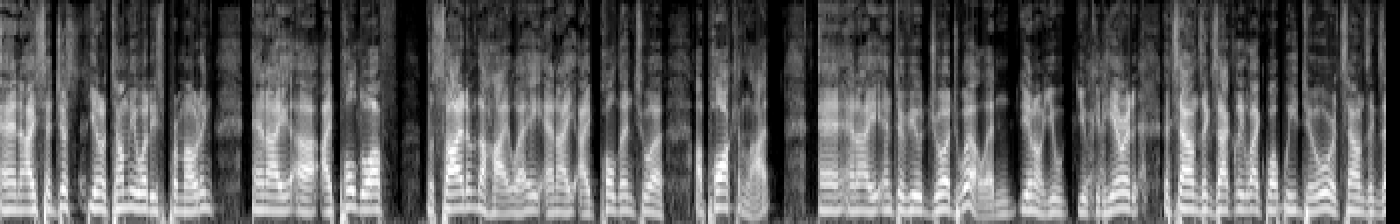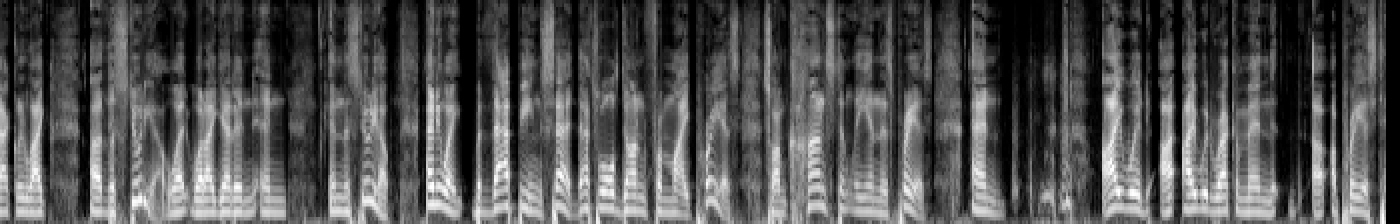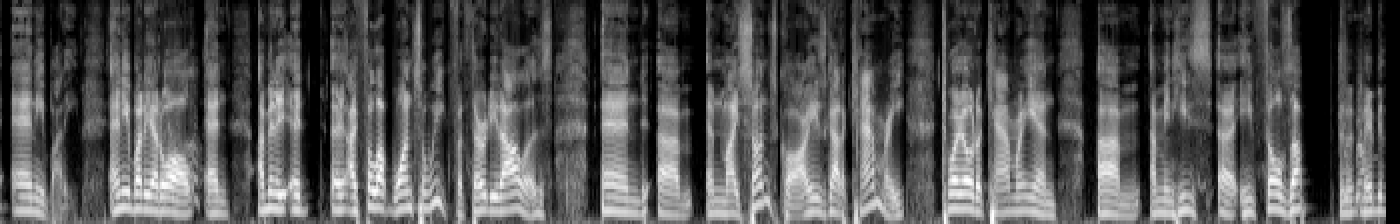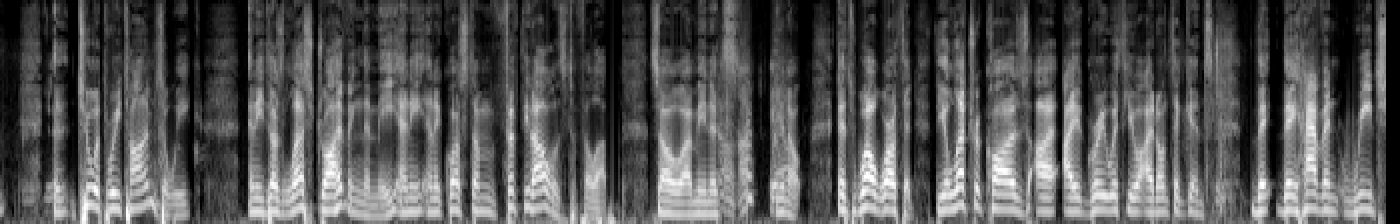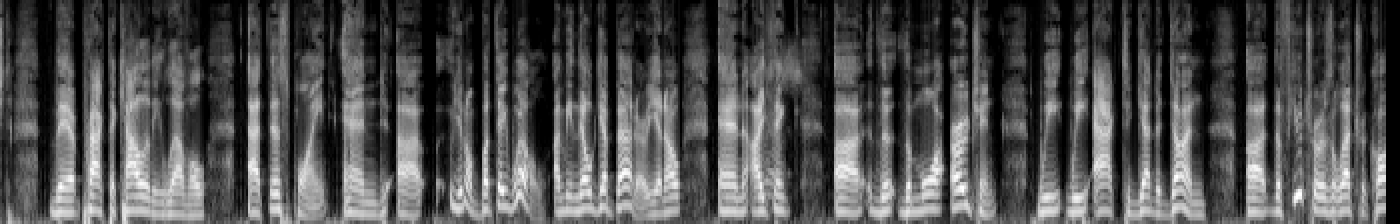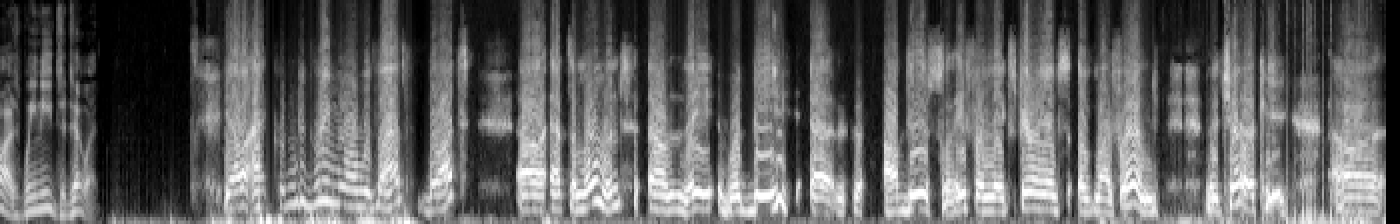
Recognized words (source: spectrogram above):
and I said just you know tell me what he's promoting, and I uh, I pulled off the side of the highway and I, I pulled into a, a parking lot and, and I interviewed George Will and you know you you could hear it it sounds exactly like what we do or it sounds exactly like uh, the studio what what I get in in in the studio. Anyway, but that being said, that's all done from my Prius. So I'm constantly in this Prius. And I would I, I would recommend a, a, Prius to anybody, anybody at all. And I mean, it, it I fill up once a week for thirty dollars, and um, and my son's car, he's got a Camry, Toyota Camry, and um, I mean, he's uh, he fills up maybe uh, two or three times a week, and he does less driving than me, and he and it costs him fifty dollars to fill up. So I mean, it's uh-huh. yeah. you know, it's well worth it. The electric cars, I, I agree with you. I don't think it's they they haven't reached their practicality level at this point, and uh, you know, but they will. I mean, they'll get better. You know, and I yes. think uh, the the more urgent we we act to get it done, uh, the future is electric cars. We need to do it. Yeah, I couldn't agree more with that. But uh, at the moment, um, they would be uh, obviously from the experience of my friend, the Cherokee. Uh,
